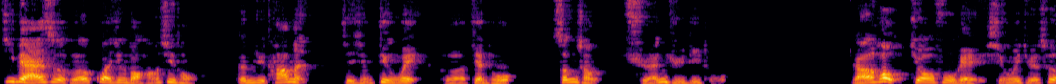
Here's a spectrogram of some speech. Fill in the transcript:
GPS 和惯性导航系统根据它们进行定位和建图，生成全局地图，然后交付给行为决策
